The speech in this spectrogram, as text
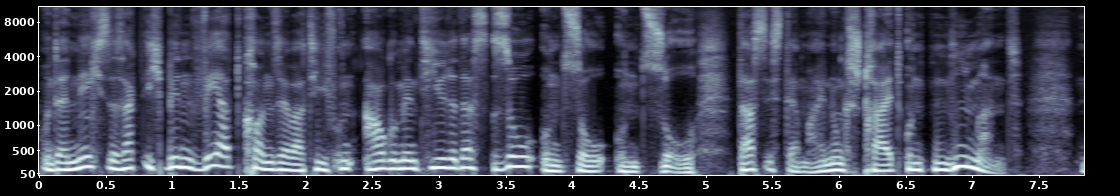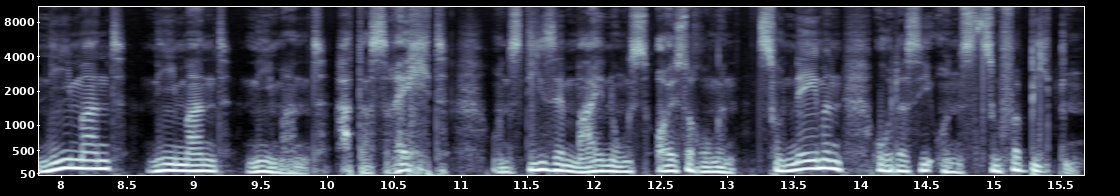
Und der nächste sagt, ich bin wertkonservativ und argumentiere das so und so und so. Das ist der Meinungsstreit und niemand, niemand, niemand, niemand hat das Recht, uns diese Meinungsäußerungen zu nehmen oder sie uns zu verbieten.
